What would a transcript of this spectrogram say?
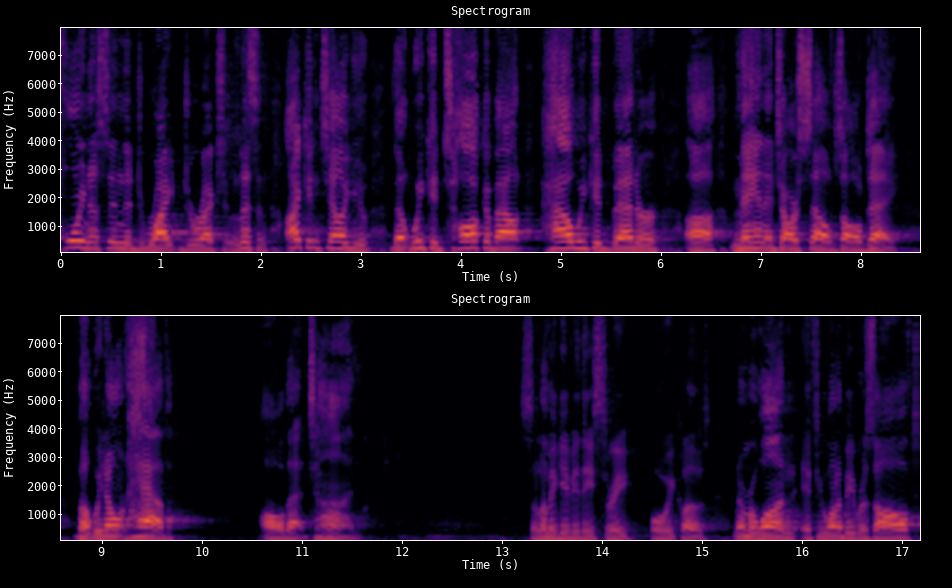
point us in the right direction. Listen, I can tell you that we could talk about how we could better uh, manage ourselves all day, but we don't have all that time. So let me give you these three before we close. Number one, if you want to be resolved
